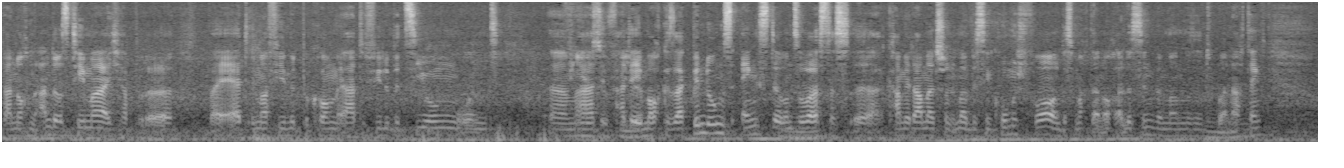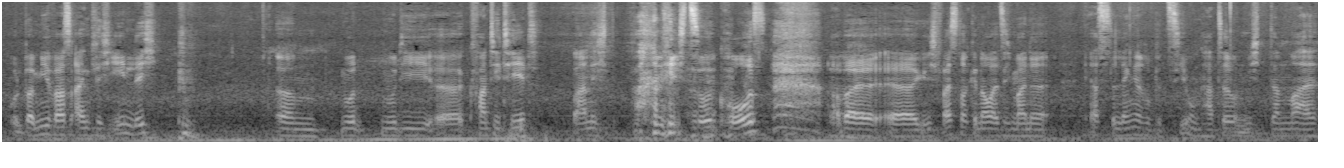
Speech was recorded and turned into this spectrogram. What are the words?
Dann noch ein anderes Thema. Ich habe äh, bei Ed immer viel mitbekommen. Er hatte viele Beziehungen und ähm, hat, hat er eben auch gesagt, Bindungsängste und sowas, das äh, kam mir damals schon immer ein bisschen komisch vor und das macht dann auch alles Sinn, wenn man so drüber nachdenkt. Und bei mir war es eigentlich ähnlich, ähm, nur, nur die äh, Quantität war nicht, war nicht so groß. Aber äh, ich weiß noch genau, als ich meine erste längere Beziehung hatte und mich dann mal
